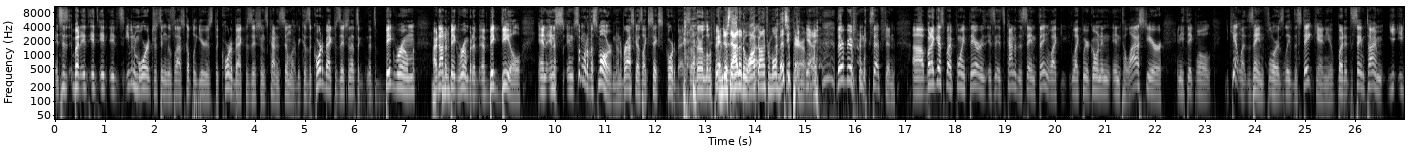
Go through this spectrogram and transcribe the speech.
It's just, but it, it, it it's even more interesting those last couple years. The quarterback position is kind of similar because the quarterback position that's a that's a big room, not a big room, but a, a big deal, and in a in somewhat of a small room. Now Nebraska has like six quarterbacks, so they're a little bit And just added a walk on from Ole Miss, apparently. yeah, they're a bit of an exception. Uh, but I guess my point there is, is it's kind of the same thing. Like like we were going in, into last year, and you think, well, you can't let Zane Flores leave the state, can you? But at the same time, you-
